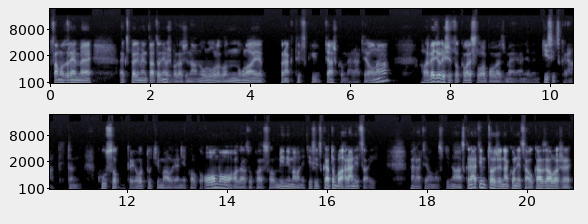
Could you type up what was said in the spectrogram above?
Samozrejme, experimentátor nemôže povedať, že na nulu, lebo nula je prakticky ťažko merateľná, ale vedeli, že to kleslo, povedzme, ja neviem, tisíckrát. Ten kúsok tej ortuti mal ja niekoľko ómov a odrazu klesol minimálne tisíckrát. To bola hranica ich merateľnosti. No a skrátim to, že nakoniec sa ukázalo, že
